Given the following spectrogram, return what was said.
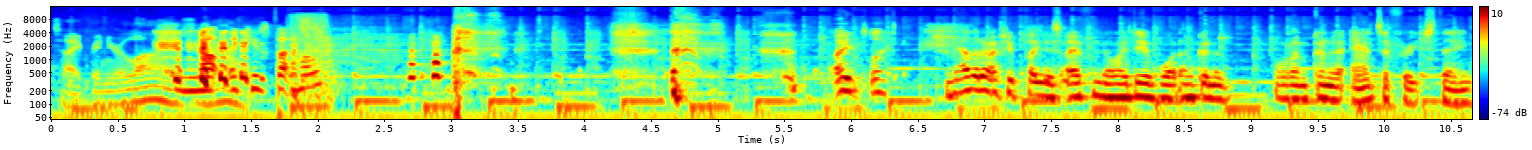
Type in your lies. Not lick his butthole. I like now that I'm actually playing this, I have no idea what I'm gonna what I'm gonna answer for each thing.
